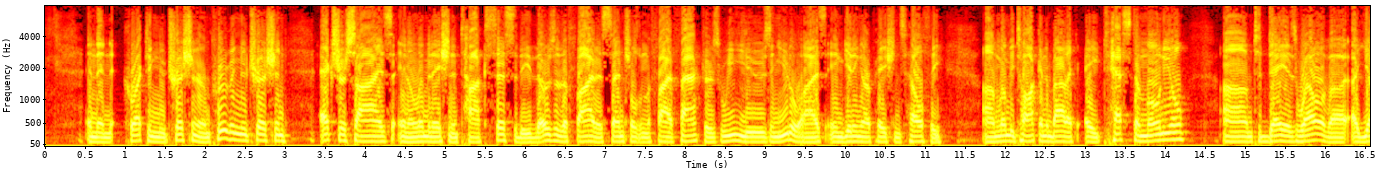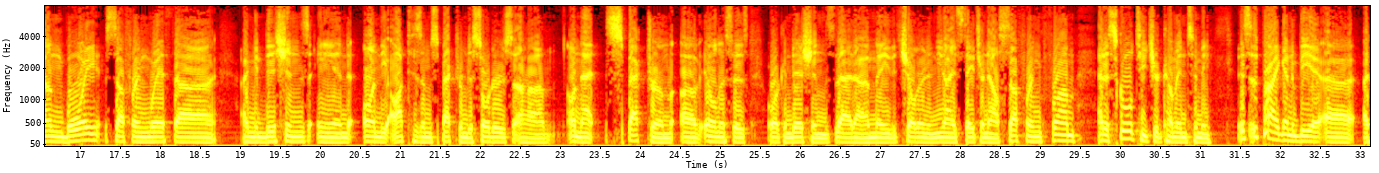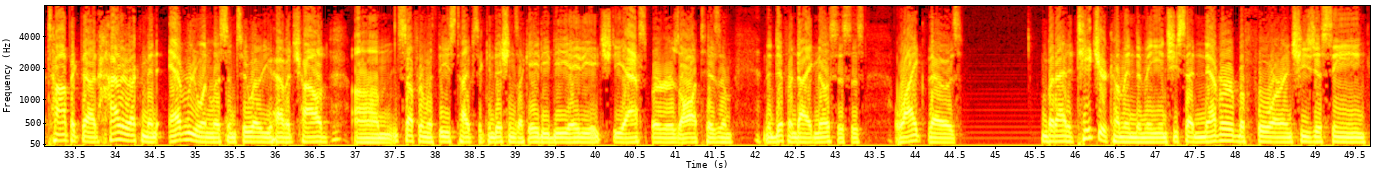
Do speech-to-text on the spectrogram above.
And then correcting nutrition or improving nutrition, exercise, and elimination of toxicity. Those are the five essentials and the five factors we use and utilize in getting our patients healthy. I'm going to be talking about a, a testimonial um, today as well of a, a young boy suffering with... Uh, conditions and on the autism spectrum disorders um, on that spectrum of illnesses or conditions that uh, many of the children in the United States are now suffering from. Had a school teacher come into me. This is probably going to be a, a, topic that I'd highly recommend everyone listen to, whether you have a child um, suffering with these types of conditions like ADD, ADHD, Asperger's, autism, and the different diagnoses like those. But I had a teacher come into me and she said never before, and she's just seeing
